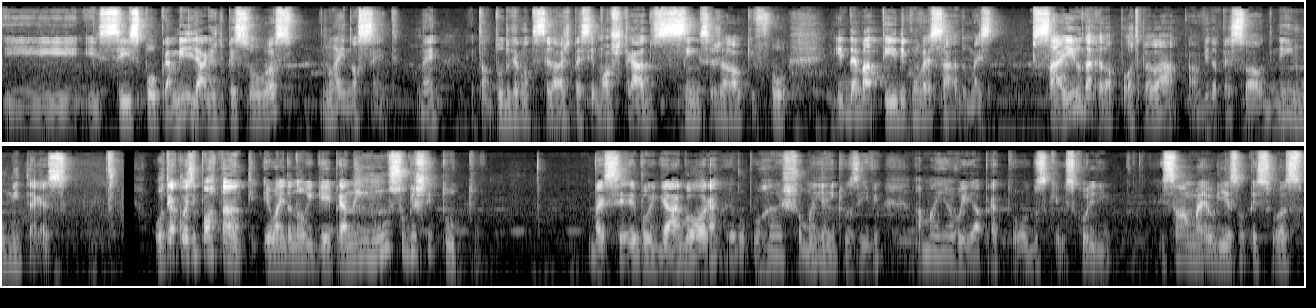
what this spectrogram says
e, e se expor para milhares de pessoas não é inocente, né? Então tudo que acontecer lá vai ser mostrado, sim, seja lá o que for, e debatido e conversado. Mas saiu daquela porta para lá, a vida pessoal de nenhum me interessa. Outra coisa importante, eu ainda não liguei para nenhum substituto vai ser, eu vou ligar agora, eu vou pro rancho amanhã, inclusive. Amanhã eu vou ligar para todos que eu escolhi. E são a maioria são pessoas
